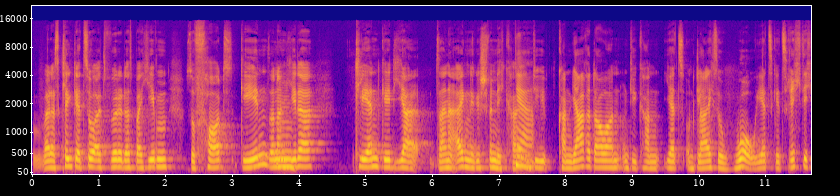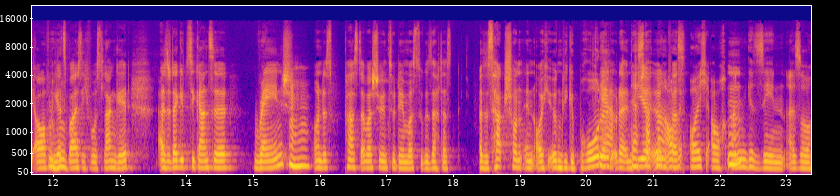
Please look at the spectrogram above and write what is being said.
weil das klingt jetzt so, als würde das bei jedem sofort gehen, sondern mhm. jeder Klient geht ja seine eigene Geschwindigkeit. Ja. Und die kann Jahre dauern und die kann jetzt und gleich so, wow, jetzt geht's richtig auf und mhm. jetzt weiß ich, wo es lang geht. Also da gibt's die ganze Range mhm. und es passt aber schön zu dem, was du gesagt hast. Also es hat schon in euch irgendwie gebrodelt ja, oder in das dir hat man irgendwas. Auch, euch auch mhm. angesehen. Also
